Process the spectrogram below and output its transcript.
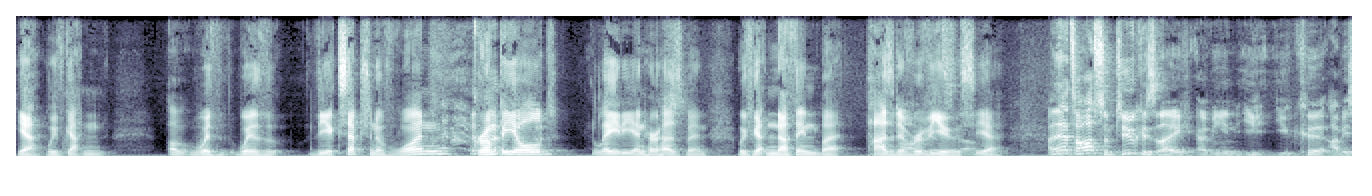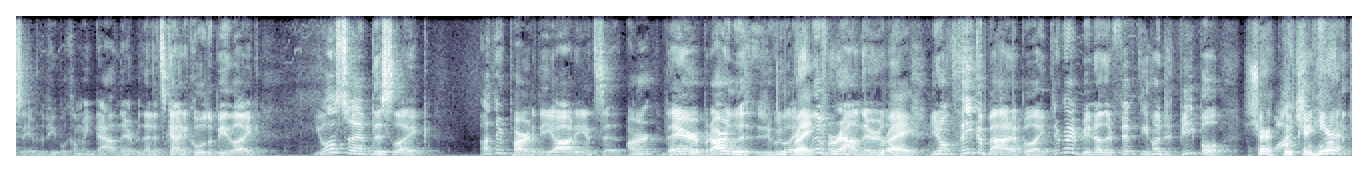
yeah, we've gotten uh, with with the exception of one grumpy old lady and her husband, we've got nothing but positive All reviews. Yeah. And that's awesome too, because like I mean, you you could obviously have the people coming down there, but then it's kind of cool to be like, you also have this like other part of the audience that aren't there, but are li- who like Right. live around there. Like, Right. you don't think about it, but like there might be another 50, 100 people. Sure, who can hear from- it.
